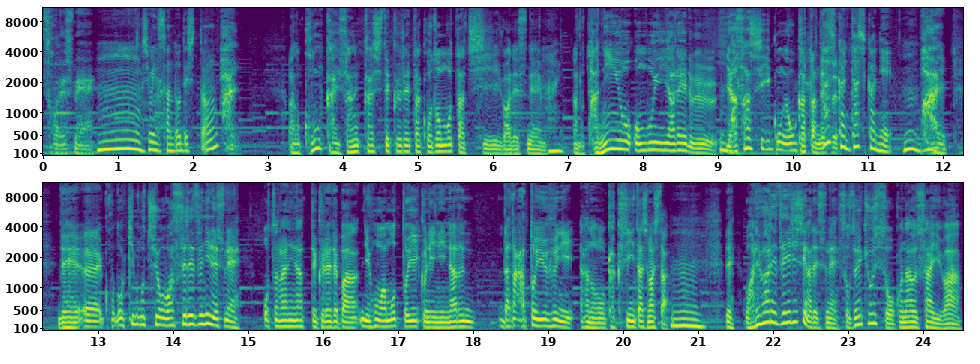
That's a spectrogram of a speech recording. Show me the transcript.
そうですね。うん。清水さんどうでした？はいあの今回参加してくれた子どもたちはですね、はい、あの他人を思いやれる優しい子が多かったんです。うん、確かに確かに。うん、はい。で、えー、この気持ちを忘れずにですね、大人になってくれれば日本はもっといい国になるだなというふうにあの確信いたしました、うん、で我々税理士がですね租税教室を行う際は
